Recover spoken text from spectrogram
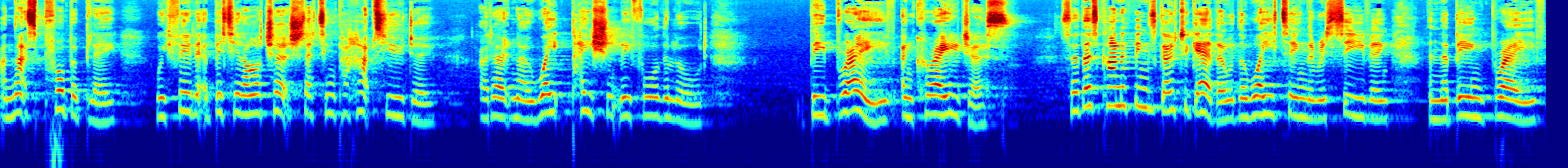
And that's probably we feel it a bit in our church setting, perhaps you do. I don't know. Wait patiently for the Lord. Be brave and courageous. So those kind of things go together with the waiting, the receiving, and the being brave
